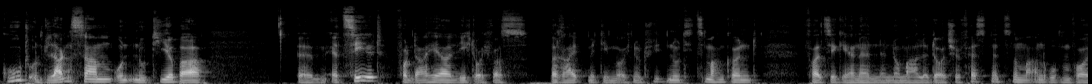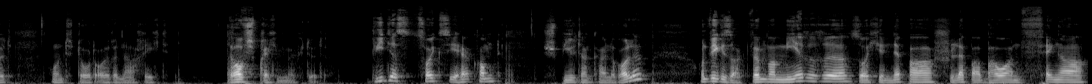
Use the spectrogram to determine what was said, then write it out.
gut und langsam und notierbar ähm, erzählt. Von daher legt euch was bereit, mit dem ihr euch Notizen machen könnt, falls ihr gerne eine normale deutsche Festnetznummer anrufen wollt und dort eure Nachricht drauf sprechen möchtet. Wie das Zeugs hierher kommt, spielt dann keine Rolle. Und wie gesagt, wenn wir mehrere solche Nepper, Schlepper, Bauern, Fänger,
